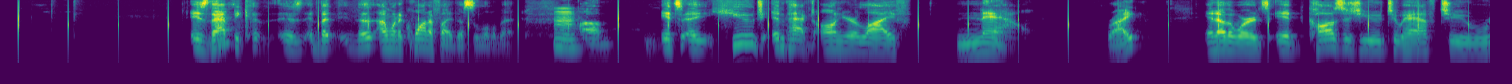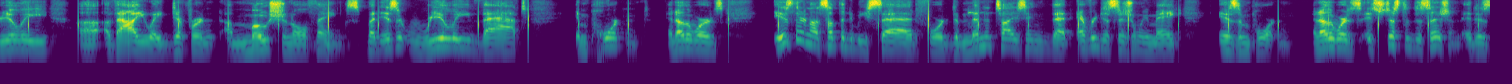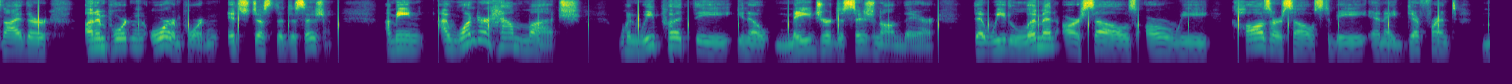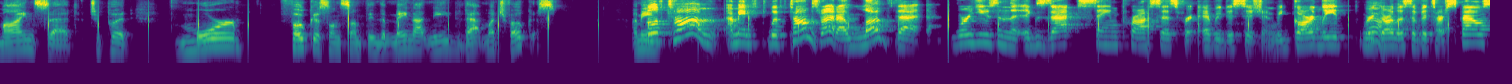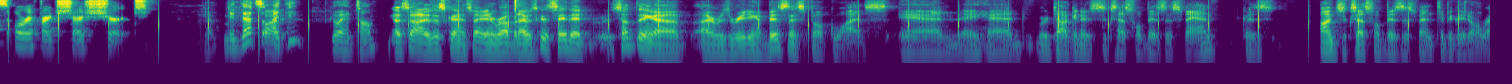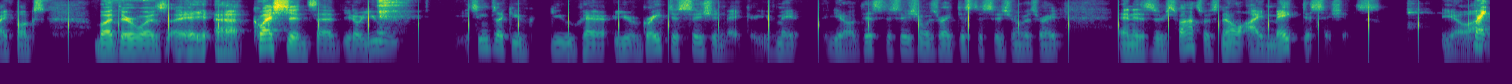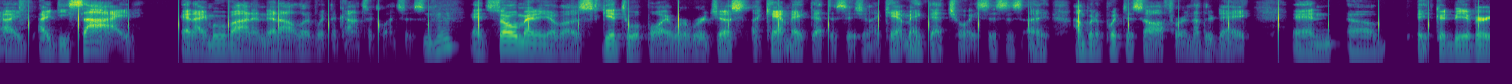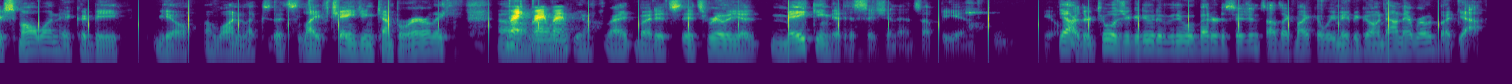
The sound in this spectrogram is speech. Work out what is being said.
Is that because is but th- I want to quantify this a little bit. Mm. um, it's a huge impact on your life now, right? In other words, it causes you to have to really uh, evaluate different emotional things. But is it really that important? In other words, is there not something to be said for demonetizing that every decision we make is important? In other words, it's just a decision. It is neither unimportant or important. It's just a decision. I mean, I wonder how much when we put the, you know, major decision on there that we limit ourselves or we cause ourselves to be in a different mindset to put more focus on something that may not need that much focus. I mean, Well, if Tom, I mean, if, if Tom's right, I love that we're using the exact same process for every decision, regardless, regardless if it's our spouse or if our, our shirt. I mean that's I think go ahead, Tom. No, sorry, I was just going to say interrupt, but I was going to say that something uh, I was reading a business book once, and they had we are talking to a successful businessman because unsuccessful businessmen typically don't write books, but there was a uh, question said, you know, you it seems like you you ha- you're a great decision maker. You've made you know this decision was right, this decision was right, and his response was, no, I make decisions. You know, Right. I, I I decide and I move on, and then I'll live with the consequences. Mm-hmm. And so many of us get to a point where we're just, I can't make that decision. I can't make that choice. This is, I, I'm going to put this off for another day. And uh, it could be a very small one. It could be, you know, a one like it's life changing temporarily. Right, right, or, right. You know, right. But it's, it's really a making the decision ends up being, you know, Yeah. are there tools you could do to do a better decision? Sounds like Micah, we may be going down that road, but yeah,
